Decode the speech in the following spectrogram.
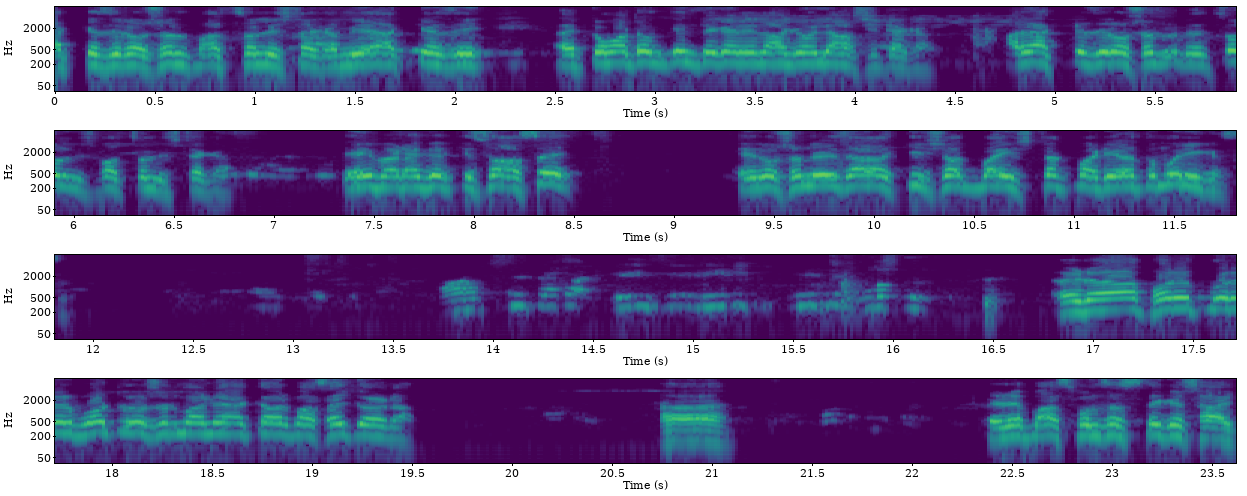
এক কেজি রসুন পাঁচচল্লিশ টাকা আমি এক কেজি টমাটো কিনতে গেলে লাগে হইলে আশি টাকা আর এক কেজি রসুন চল্লিশ পাঁচচল্লিশ টাকা। এই বেটাকের কিছু আছে? এই রসুনের যারা কৃষক বা স্টক এরা তো মরে গেছে। এটা ফরিদপুরের ভোট রসুন মানে একেবারে বাছাই করে না। হ্যাঁ। এটা পাঁচ পঞ্চাশ থেকে ষাট।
